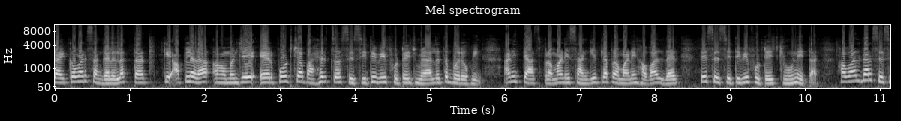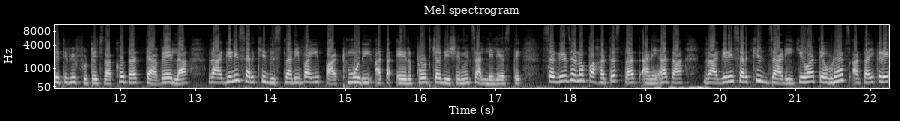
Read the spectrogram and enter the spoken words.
गायकवाड सांगायला लागतात की आपल्याला म्हणजे एअरपोर्टच्या बाहेरचं C C T V footage मिळालं तर बरं होईल. आणि त्याचप्रमाणे सांगितल्याप्रमाणे हवालदार ते C C T V footage घेऊन येतात. हवालदार C C T V footage दाखवतात. त्यावेळेला रागिणीसारखी दिसणारी बाई पाठमोरी आता एअरपोर्टच्या दिशेने चाललेली असते. सगळेजण पाहत असतात आणि आता रागिणीसारखीच जाडी किंवा तेवढ्याच आता इकडे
